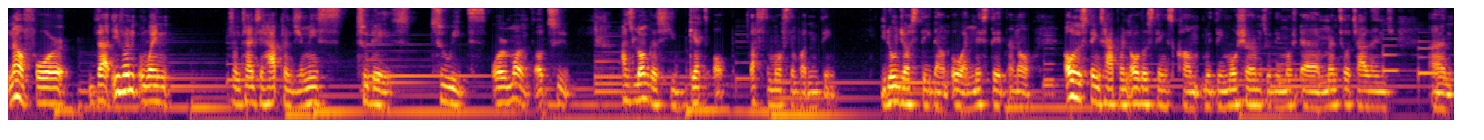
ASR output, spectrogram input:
Now for that even when sometimes it happens you miss two days two weeks or a month or two as long as you get up, that's the most important thing. You don't just stay down, oh, I missed it, and all. All those things happen, all those things come with the emotions, with the emotion, uh, mental challenge, and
